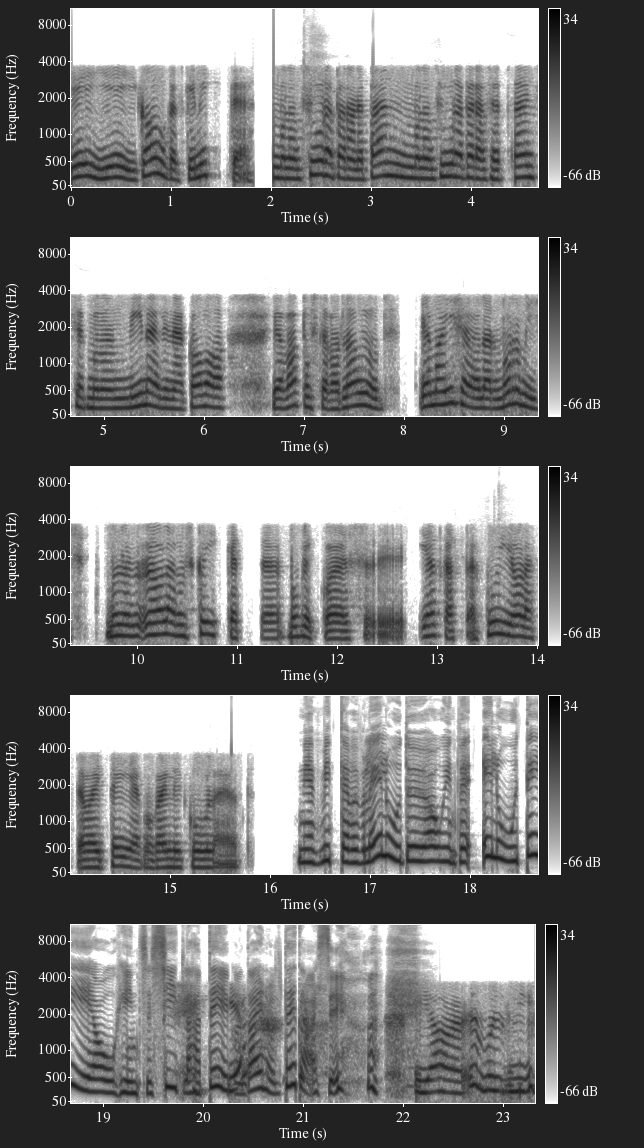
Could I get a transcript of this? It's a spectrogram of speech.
ei, ei, kaugeltki mitte. mul on suurepärane bänd, mul on suurepärased tantsijad, mul on imeline kava ja vapustavad laulud. Ja ma ise olen vormis mul on olemas kõik, et äh, publiku ees äh, jätkata, kui olete vaid teie, mu kallid kuulajad. nii et mitte võib-olla elutöö auhind, vaid elutee auhind, sest siit läheb teekond ainult edasi ja võib nii,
